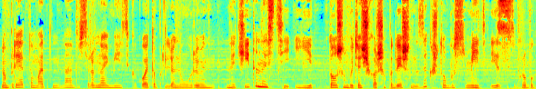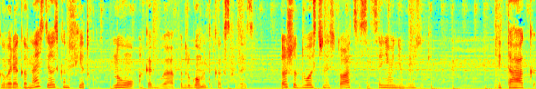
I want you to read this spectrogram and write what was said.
но при этом это надо все равно иметь какой-то определенный уровень начитанности и должен быть очень хорошо подвешен язык, чтобы суметь из, грубо говоря, говна сделать конфетку. Ну, а как бы а по-другому-то как сказать? Тоже двойственная ситуация с оцениванием музыки. Итак,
